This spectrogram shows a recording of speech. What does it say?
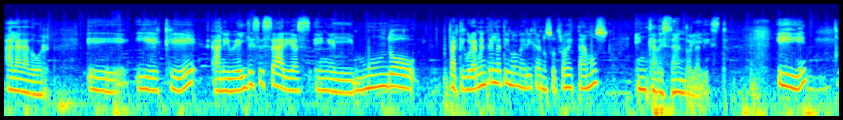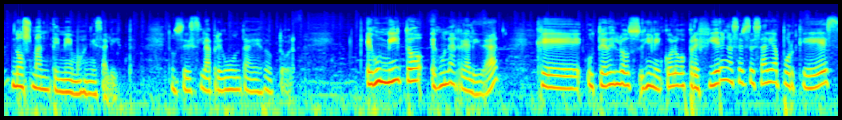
halagador. Eh, y es que a nivel de cesáreas en el mundo, particularmente en Latinoamérica, nosotros estamos encabezando la lista. Y nos mantenemos en esa lista. Entonces, la pregunta es, doctor, ¿es un mito, es una realidad que ustedes los ginecólogos prefieren hacer cesárea porque es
